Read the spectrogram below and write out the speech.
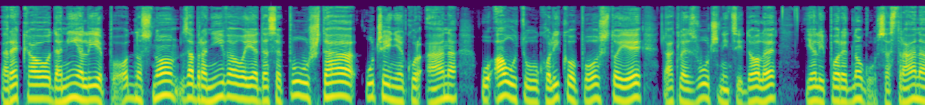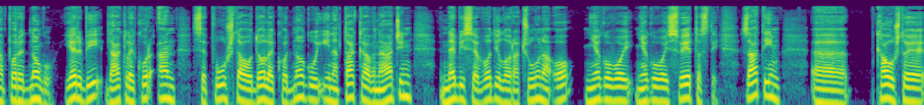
rekao da nije lijepo, odnosno zabranjivao je da se pušta učenje Kur'ana u autu ukoliko postoje dakle zvučnici dole jeli pored nogu, sa strana pored nogu, jer bi, dakle, Kur'an se puštao dole kod nogu i na takav način ne bi se vodilo računa o njegovoj, njegovoj svetosti. Zatim, e, kao što je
